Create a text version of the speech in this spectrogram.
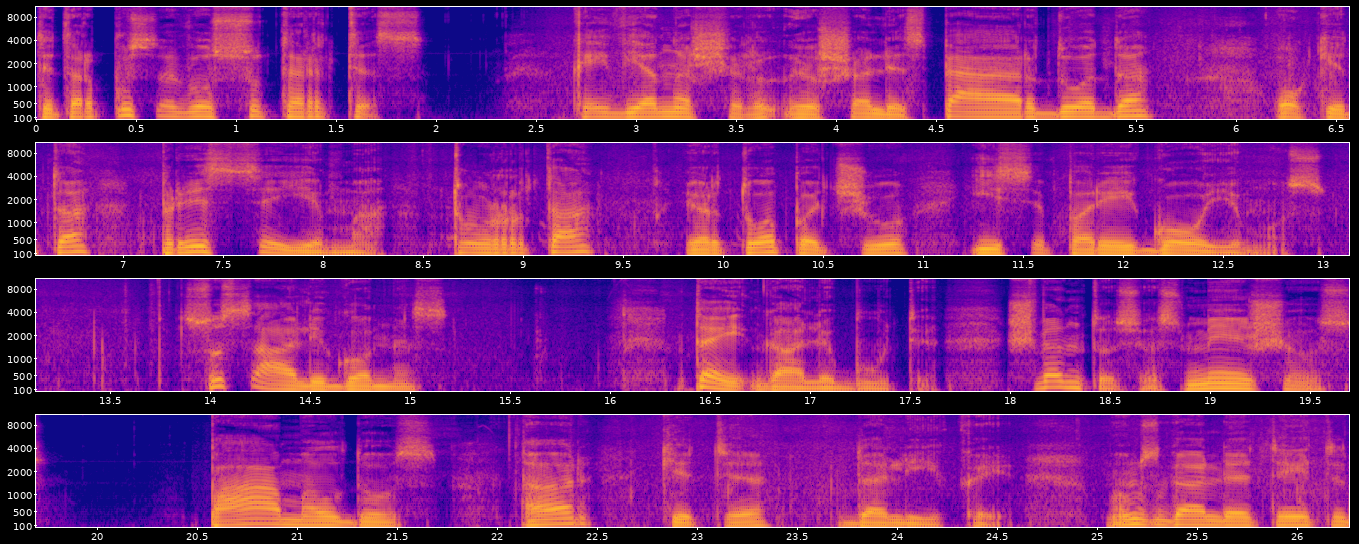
tai tarpusavio sutartis, kai viena šalis perduoda, o kita prisijima turtą ir tuo pačiu įsipareigojimus. Su sąlygomis. Tai gali būti šventosios mišios, pamaldos ar kiti dalykai mums gali ateiti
